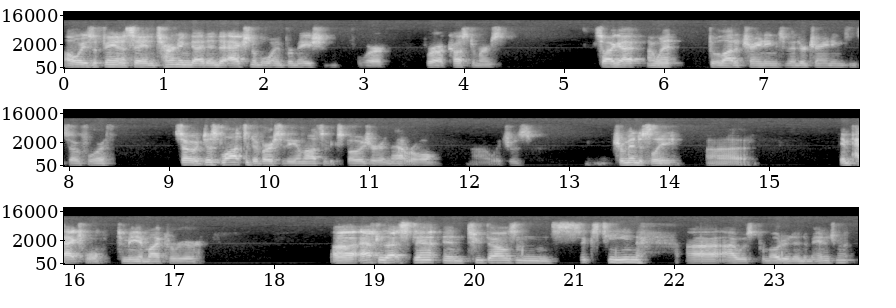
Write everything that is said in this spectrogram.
always a fan of saying turning that into actionable information for for our customers. So I got I went to a lot of trainings, vendor trainings and so forth so just lots of diversity and lots of exposure in that role, uh, which was tremendously uh, impactful to me in my career. Uh, after that stint in 2016, uh, I was promoted into management.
